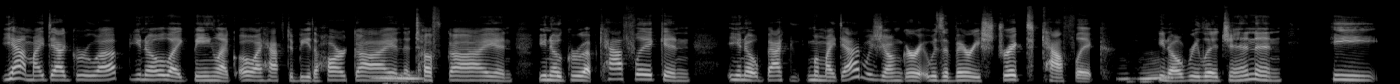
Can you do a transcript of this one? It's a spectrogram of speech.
yeah, my dad grew up, you know, like being like, oh, I have to be the hard guy and the mm. tough guy, and, you know, grew up Catholic. And, you know, back when my dad was younger, it was a very strict Catholic, mm-hmm. you know, religion. And he,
